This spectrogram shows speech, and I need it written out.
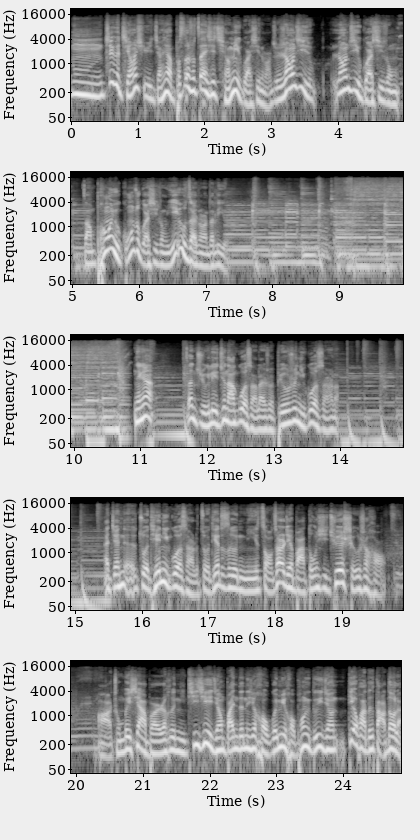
嗯，这个惊喜与惊吓，不是说在一些亲密关系里面，就人际人际关系中，咱朋友、工作关系中也有这种的例子。你看，咱举个例，就拿过生日来说，比如说你过生日了，哎，今天昨天你过生日了，昨天的时候你早早就把东西全收拾好，啊，准备下班，然后你提前已经把你的那些好闺蜜、好朋友都已经电话都打到了，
